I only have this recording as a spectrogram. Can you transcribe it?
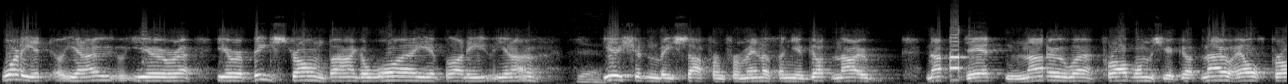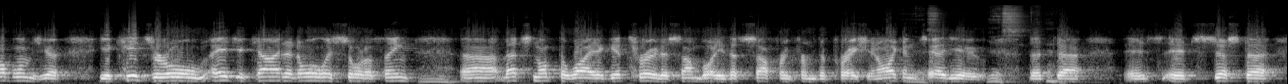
what are you, you know, you're, uh, you're a big, strong bugger. Why are you bloody, you know, yeah. you shouldn't be suffering from anything. You've got no no debt, no uh, problems. You've got no health problems. Your your kids are all educated. All this sort of thing. Mm. Uh, that's not the way to get through to somebody that's suffering from depression. I can yes. tell you yes. that uh, it's it's just. Uh,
